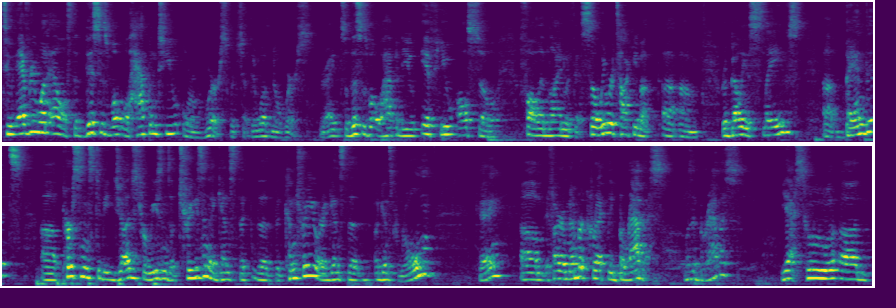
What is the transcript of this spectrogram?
to everyone else that this is what will happen to you or worse, which there was no worse, right? So this is what will happen to you if you also fall in line with this. So we were talking about uh, um, rebellious slaves uh, bandits, uh, persons to be judged for reasons of treason against the, the, the country or against the against Rome. Okay, um, if I remember correctly, Barabbas was it Barabbas? Yes, who um,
